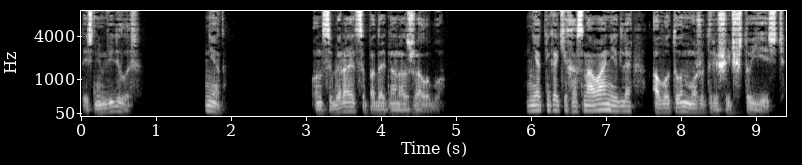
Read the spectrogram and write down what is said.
Ты с ним виделась? Нет. Он собирается подать на нас жалобу. Нет никаких оснований для... А вот он может решить, что есть.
